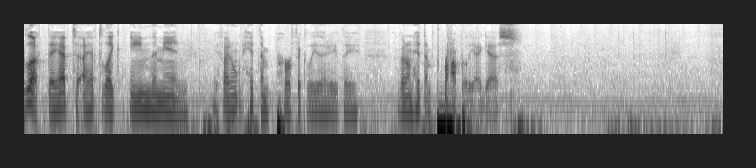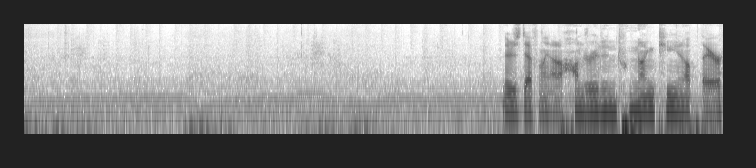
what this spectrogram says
look, they have to. I have to like aim them in. If I don't hit them perfectly, they they. If I don't hit them properly, I guess. There's definitely not 119 up there.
